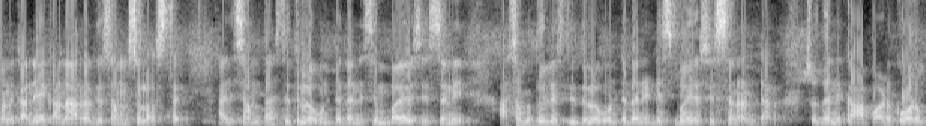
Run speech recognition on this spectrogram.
మనకు అనేక అనారోగ్య సమస్యలు వస్తాయి. అది సమతా స్థితిలో ఉంటే దాన్ని సింబయోసిస్ అని అసమతుల్య స్థితిలో ఉంటే దాన్ని డిస్బయోసిస్ అని అంటారు. సో దాన్ని కాపాడుకోవడం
